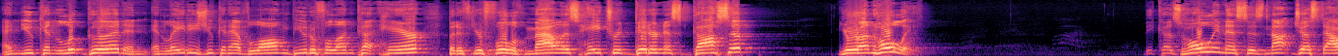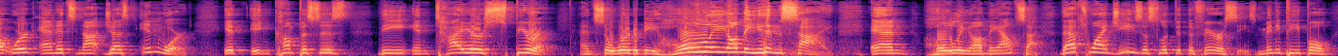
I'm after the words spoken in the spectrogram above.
and you can look good. And, and ladies, you can have long, beautiful, uncut hair. But if you're full of malice, hatred, bitterness, gossip, you're unholy. Because holiness is not just outward and it's not just inward, it encompasses the entire spirit. And so we're to be holy on the inside and holy on the outside. That's why Jesus looked at the Pharisees. Many people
